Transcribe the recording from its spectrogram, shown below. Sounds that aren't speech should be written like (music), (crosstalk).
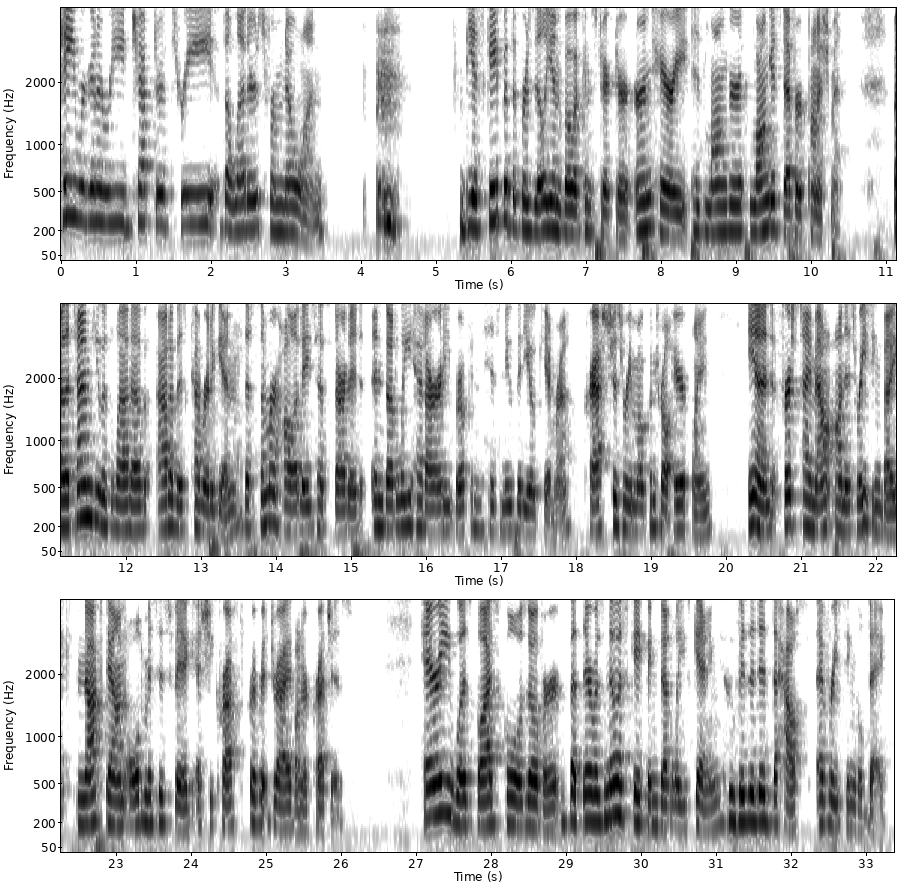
Hey, we're going to read chapter three The Letters from No One. (clears throat) the escape of the Brazilian boa constrictor earned Harry his longer, longest ever punishment. By the time he was allowed of, out of his cupboard again, the summer holidays had started, and Dudley had already broken his new video camera, crashed his remote control airplane, and, first time out on his racing bike, knocked down old Mrs. Figg as she crossed Privet Drive on her crutches. Harry was glad school was over, but there was no escaping Dudley's gang, who visited the house every single day.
